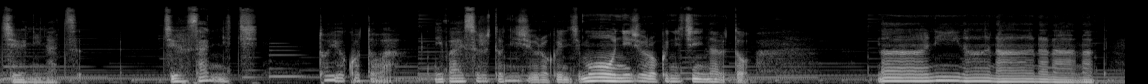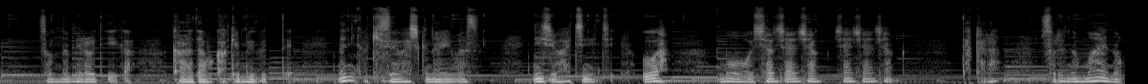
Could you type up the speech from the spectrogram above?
12月13日ということは2倍すると26日。もう26日になるとなーになーなーなーなーなってそんなメロディーが体を駆け巡って何か気ぜわしくなります。28日。うわもうシャンシャンシャンシャンシャンシャン。だからそれの前の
